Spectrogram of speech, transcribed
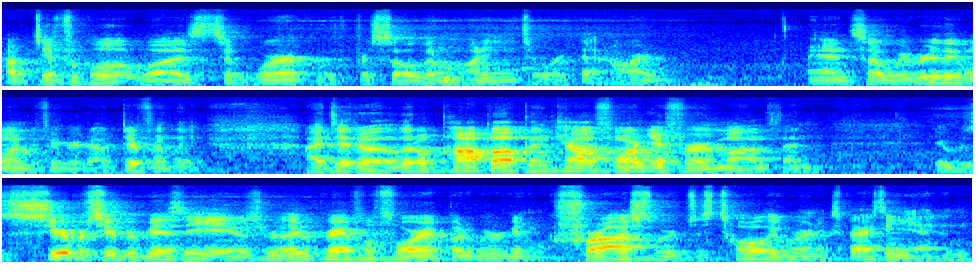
how difficult it was to work for so little money to work that hard. And so we really wanted to figure it out differently. I did a little pop up in California for a month and it was super, super busy. I was really grateful for it, but we were getting crushed. We just totally weren't expecting it. And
